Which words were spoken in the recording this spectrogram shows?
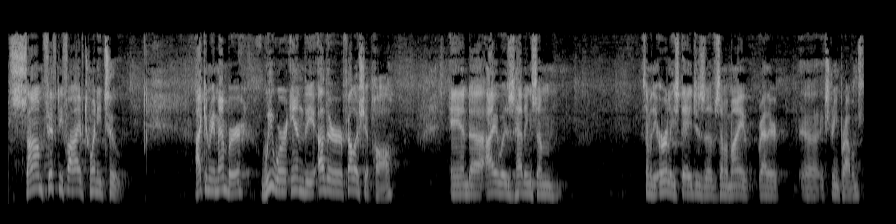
Psalm 55, 22. I can remember we were in the other fellowship hall, and uh, I was having some some of the early stages of some of my rather uh, extreme problems.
